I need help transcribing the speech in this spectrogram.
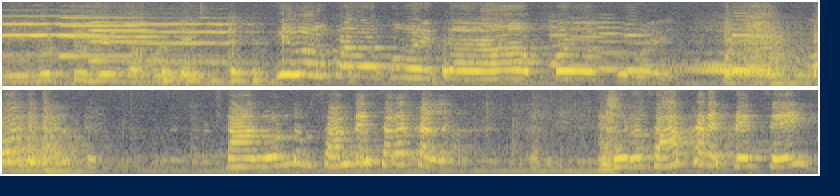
நீ முட்டு நீண்ட முல்லை. நீ ஒரு போது நிறுத்து. நான் ஒன்றும் சண்டை சரக்கல்ல. ஒரு சாக்கடை பேச்சை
